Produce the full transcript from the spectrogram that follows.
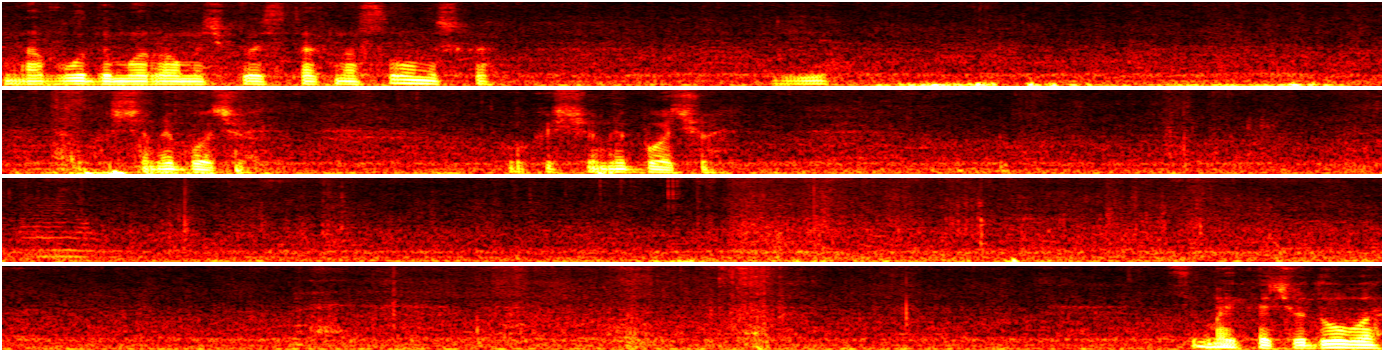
Наводимо рамочку ось так на сонечко і ще не бачу. Поки що не бачу. Сімейка чудова,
